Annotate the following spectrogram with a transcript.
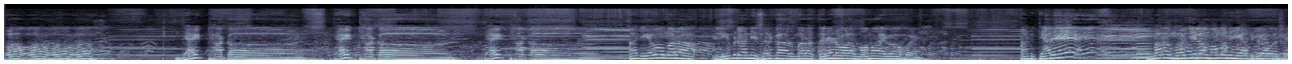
વાહ વાહ વાહ વાહ. જય ઠાકર. ઠાકર, જય ઠાકર. અને એવા મારા લીમડાની સરકાર મારા તરેડવાળા મામા આવ્યા હોય. અને ત્યારે મારા મોજીલા મામાને યાદ કરવા છે.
